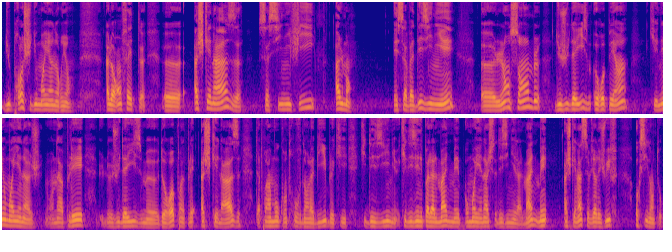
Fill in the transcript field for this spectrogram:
du Proche et du Moyen-Orient. Alors en fait, euh, Ashkénaze, ça signifie allemand, et ça va désigner euh, l'ensemble du judaïsme européen qui est né au Moyen Âge. On a appelé le judaïsme d'Europe, on appelait Ashkenaz, d'après un mot qu'on trouve dans la Bible qui, qui désigne, qui désignait pas l'Allemagne, mais au Moyen Âge ça désignait l'Allemagne, mais Ashkenaz, ça veut dire les Juifs occidentaux.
